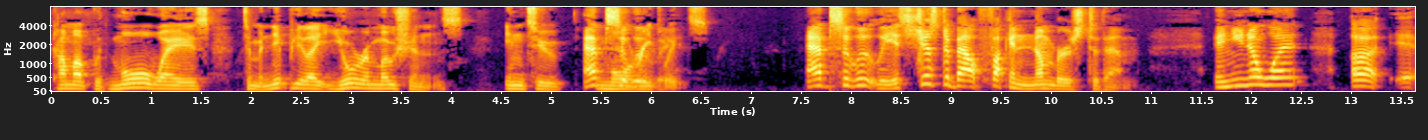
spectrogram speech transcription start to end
come up with more ways to manipulate your emotions into Absolutely. more retweets. Absolutely. It's just about fucking numbers to them. And you know what? Uh, eh,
